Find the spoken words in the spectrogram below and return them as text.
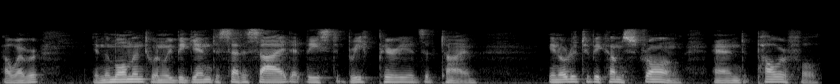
However, in the moment when we begin to set aside at least brief periods of time in order to become strong and powerful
